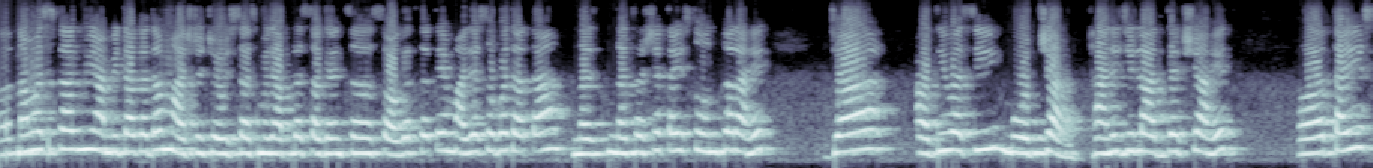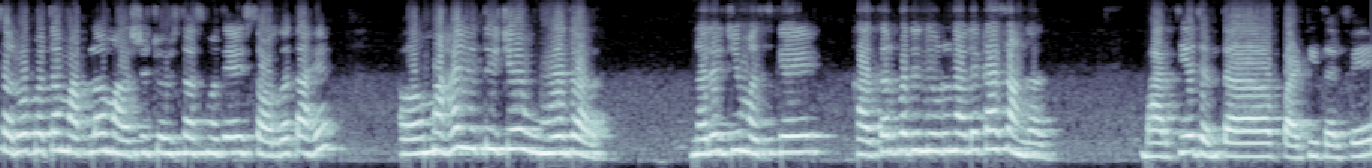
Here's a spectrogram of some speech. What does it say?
नमस्कार मी अमिता कदम मास्टर चोवीस तासमध्ये आपलं सगळ्यांचं स्वागत करते. माझ्यासोबत आता न नताशाताई सोनकर आहेत ज्या आदिवासी मोर्चा ठाणे जिल्हा अध्यक्ष आहेत. ताई सर्वप्रथम आपलं महाराष्ट्र चोवीस तासमध्ये स्वागत आहे. महायुतीचे उमेदवार नरेशजी मस्के खासदारपदी निवडून आले काय सांगाल? भारतीय जनता पार्टीतर्फे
